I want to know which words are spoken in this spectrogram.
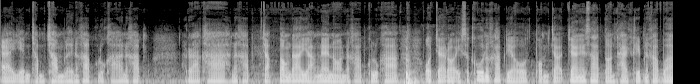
แอร์เย็นฉ่ำๆเลยนะครับ ลูกค้านะครับ ราคานะครับจับต้องได้อย่างแน่นอนนะครับ คุณลูกค้าอดใจรออีกสักครู่นะครับ เดี๋ยวผมจะแจ้งให้ทราบตอนท้ายคลิปนะครับว่า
